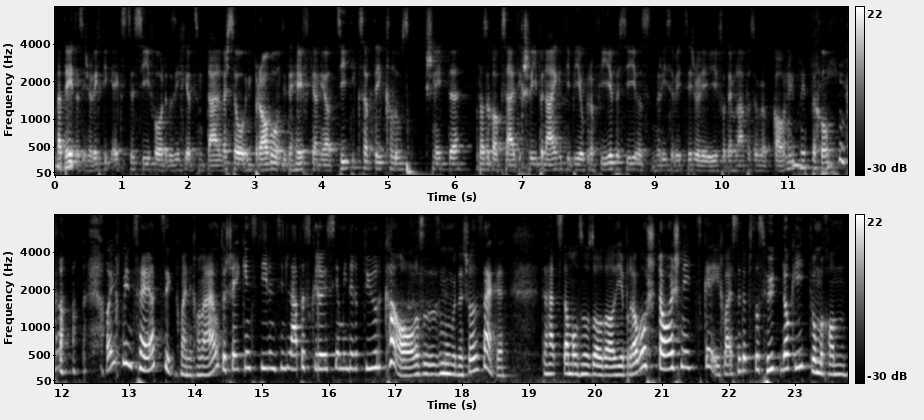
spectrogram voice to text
und auch dort, das ist ja richtig exzessiv geworden, dass ich ja zum Teil, weißt, so im Bravo und in der Hefte habe ich ja Zeitungsartikel ausgeschnitten und habe sogar gesagt, ich schreibe eine eigene Biografie über sie, was ein riesen Witz ist, weil ich von dem Leben sogar gar nichts mitbekomme. Ah, ich finde es herzig. Ich meine, ich habe auch den Shakin' Stevens in Lebensgröße an meiner Tür gehabt. Also das muss man dann schon sagen. Da hat es damals noch so die Bravo-Starschnitte gegeben. Ich weiß nicht, ob es das heute noch gibt, wo man kann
